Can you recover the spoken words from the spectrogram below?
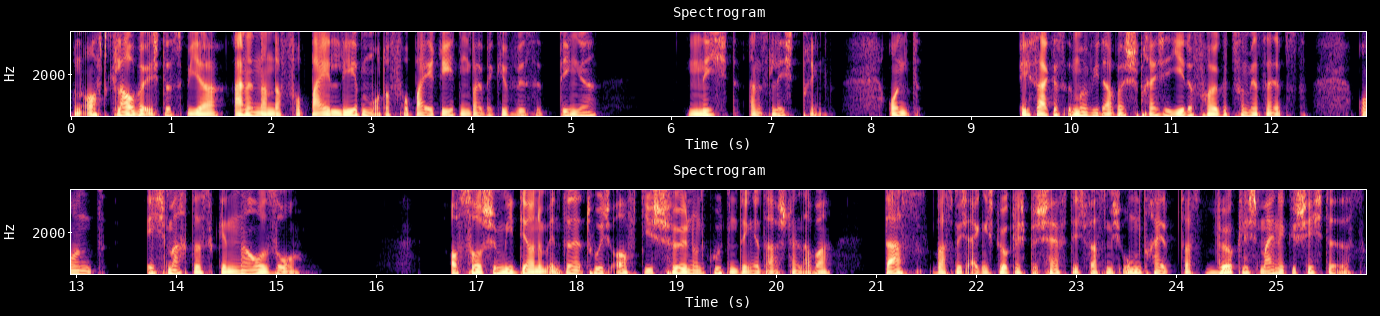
Und oft glaube ich, dass wir aneinander vorbei leben oder vorbei reden, weil wir gewisse Dinge nicht ans Licht bringen. Und ich sage es immer wieder, aber ich spreche jede Folge zu mir selbst. Und ich mache das genauso. Auf Social Media und im Internet tue ich oft die schönen und guten Dinge darstellen, aber das, was mich eigentlich wirklich beschäftigt, was mich umtreibt, was wirklich meine Geschichte ist,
